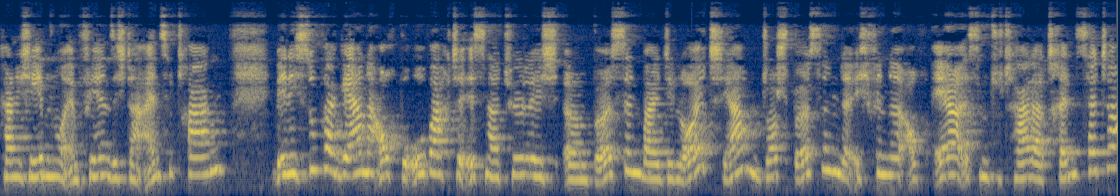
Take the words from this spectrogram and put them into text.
Kann ich jedem nur empfehlen, sich da einzutragen. Wen ich super gerne auch beobachte, ist natürlich ähm, Bursin bei Deloitte, ja, Josh Bursin, der ich finde, auch er ist ein totaler Trendsetter.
